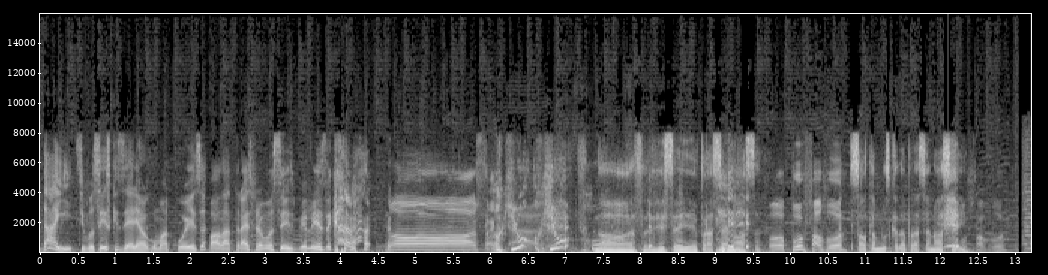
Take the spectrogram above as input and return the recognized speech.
Daí, se vocês quiserem alguma coisa, Paula traz pra vocês, beleza, cara? Nossa! Ó, cara. aqui, ó. Nossa, esse aí é Praça é Nossa. Ô, por favor, Solta a música da Praça é Nossa aí. por favor.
